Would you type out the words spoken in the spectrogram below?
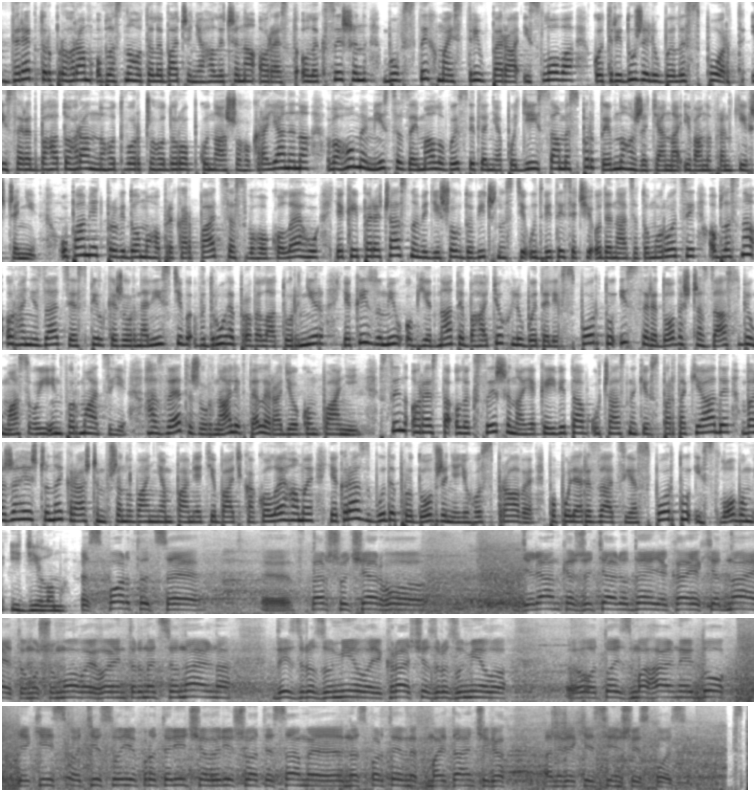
Директор програм обласного телебачення Галичина Орест Олексишин був з тих майстрів пера і слова, котрі дуже любили спорт. І серед багатогранного творчого доробку нашого краянина вагоме місце займало висвітлення подій саме спортивного життя на Івано-Франківщині. У пам'ять про відомого прикарпатця, свого колегу, який перечасно відійшов до вічності у 2011 році, обласна організація спілки журналістів вдруге провела турнір, який зумів об'єднати багатьох любителів спорту із середовища засобів масової інформації, газет, журналів, телерадіокомпаній. Син Ореста Олексишина, який вітав учасників спартакіади, вважає, що найкращим вшануванням пам'яті батька колегами якраз буде продовження його справи популяризація спорту і словом, і ділом. Спорт це е, в першу чергу ділянка життя людей, яка їх єднає, тому що мова його інтернаціональна, десь зрозуміло і краще зрозуміло отой змагальний дух, якісь оті свої протиріччя вирішувати саме на спортивних майданчиках, а не в якийсь інший спосіб.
